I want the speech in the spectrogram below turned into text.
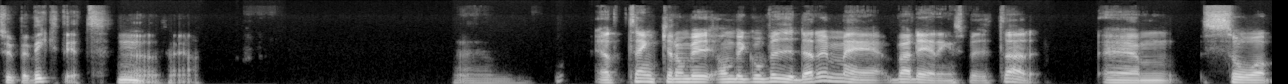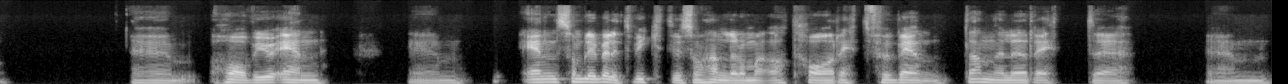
superviktigt. Mm. Jag, um. jag tänker om vi, om vi går vidare med värderingsbitar um, så har vi ju en, Ehm, en som blir väldigt viktig som handlar om att ha rätt förväntan eller rätt eh, ehm,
